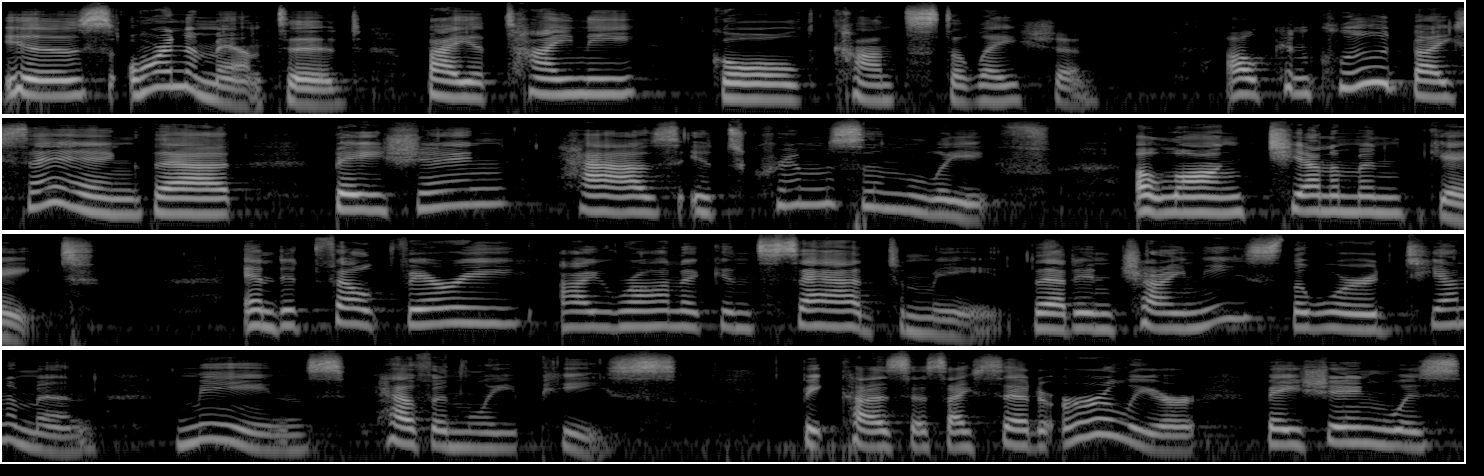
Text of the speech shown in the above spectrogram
is ornamented by a tiny gold constellation. I'll conclude by saying that Beijing has its crimson leaf along Tiananmen Gate. And it felt very ironic and sad to me that in Chinese the word Tiananmen means heavenly peace. Because, as I said earlier, Beijing was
